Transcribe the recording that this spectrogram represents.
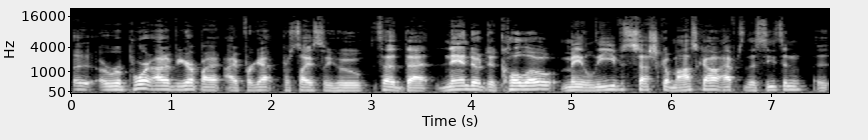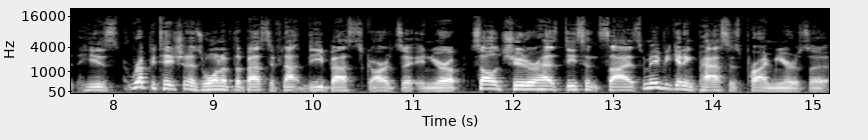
A, a report out of Europe, I, I, forget precisely who, said that Nando De Colo may leave CSKA Moscow after the season. Uh, his reputation as one of the best, if not the best, guards uh, in Europe. Solid shooter, has decent size, maybe getting past his prime years uh,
